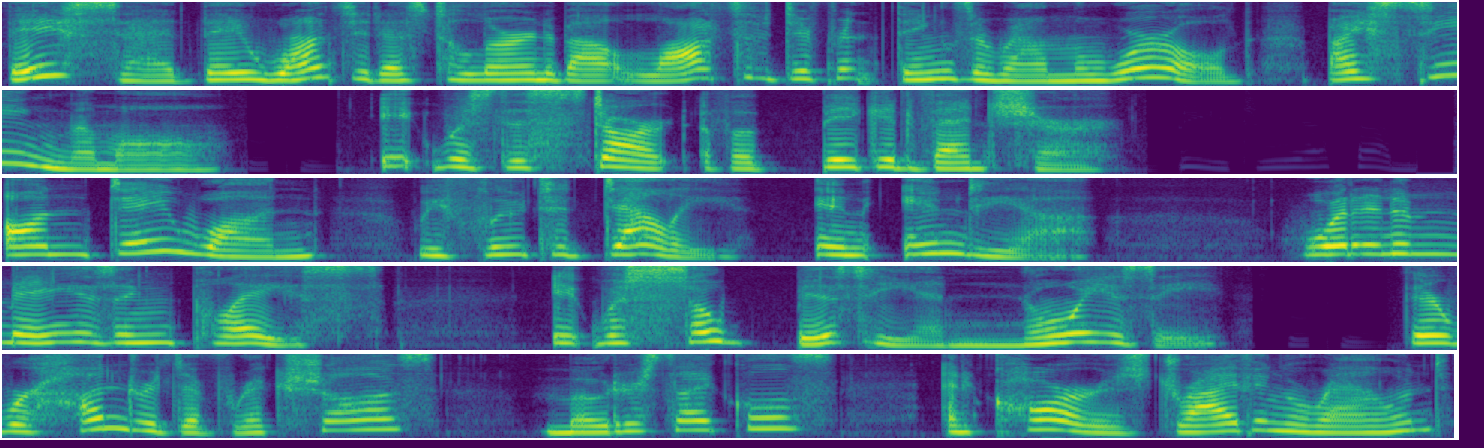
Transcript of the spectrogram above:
They said they wanted us to learn about lots of different things around the world by seeing them all. It was the start of a big adventure. On day one, we flew to Delhi in India. What an amazing place! It was so busy and noisy. There were hundreds of rickshaws, motorcycles, and cars driving around,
